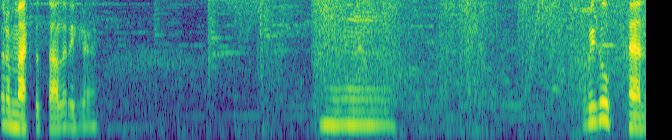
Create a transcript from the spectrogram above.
Got a max vitality here. Mm. we go pen.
